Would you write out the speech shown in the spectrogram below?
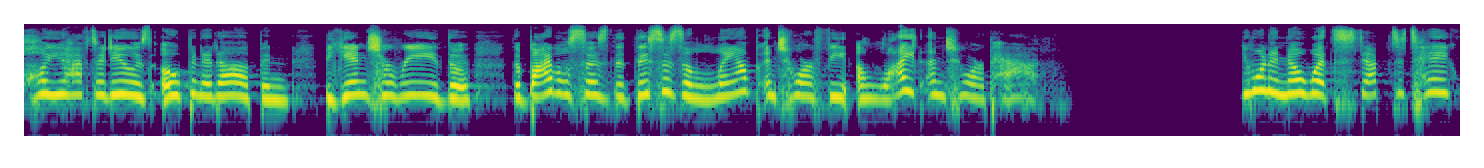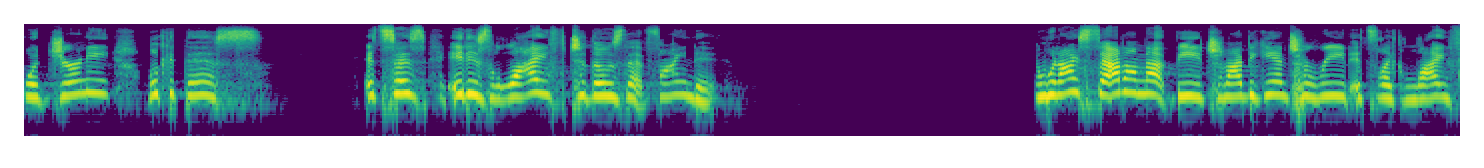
All you have to do is open it up and begin to read. The, the Bible says that this is a lamp unto our feet, a light unto our path. You want to know what step to take, what journey? Look at this. It says it is life to those that find it. And when I sat on that beach and I began to read, it's like life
